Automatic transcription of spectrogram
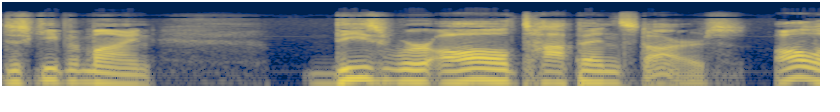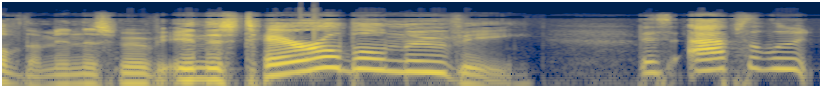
just keep in mind these were all top end stars, all of them in this movie, in this terrible movie. this absolute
